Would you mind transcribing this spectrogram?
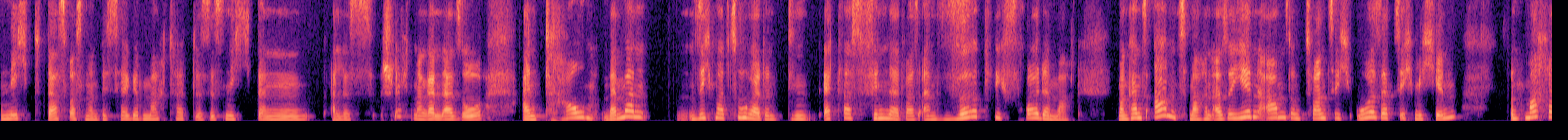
nicht das, was man bisher gemacht hat, das ist nicht dann alles schlecht. Man kann da so ein Traum, wenn man sich mal zuhört und etwas findet, was einem wirklich Freude macht. Man kann es abends machen. Also jeden Abend um 20 Uhr setze ich mich hin und mache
